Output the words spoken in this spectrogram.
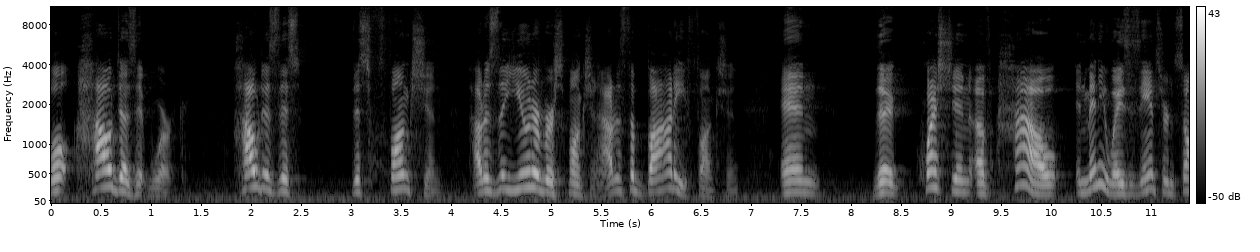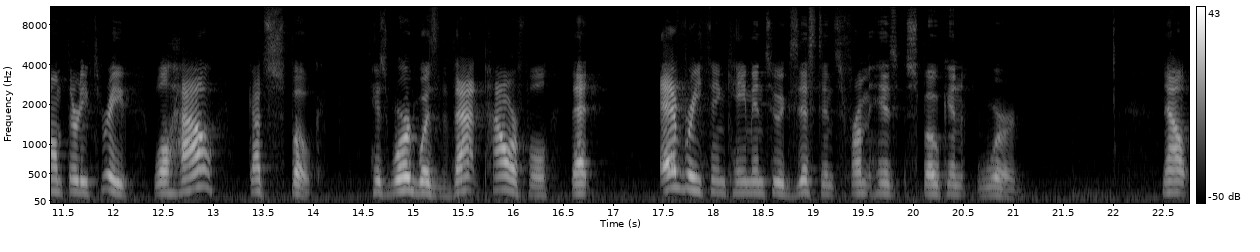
Well, how does it work? How does this, this function? How does the universe function? How does the body function? And the question of how, in many ways, is answered in Psalm 33. Well, how? God spoke. His word was that powerful that everything came into existence from his spoken word. Now,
